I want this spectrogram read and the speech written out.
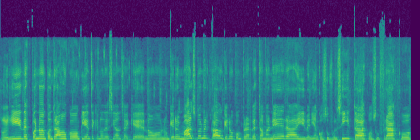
allí después nos encontramos con clientes que nos decían, ¿sabes qué? No, no quiero ir más al supermercado, quiero comprar de esta manera. Y venían con sus bolsitas, con sus frascos.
